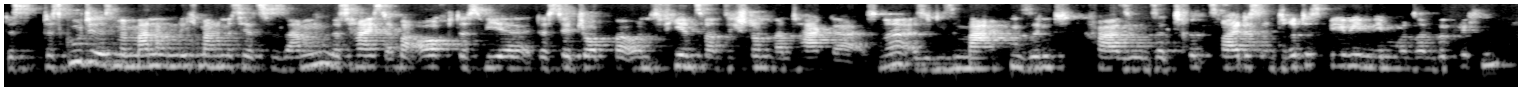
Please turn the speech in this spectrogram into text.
das, das Gute ist, mein Mann und ich machen das jetzt zusammen. Das heißt aber auch, dass wir, dass der Job bei uns 24 Stunden am Tag da ist. Ne? Also diese Marken sind quasi unser zweites und drittes Baby neben unserem wirklichen.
